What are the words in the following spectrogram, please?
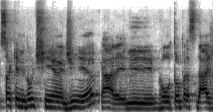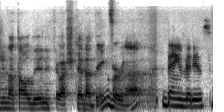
só que ele não tinha dinheiro. Cara, ele voltou para a cidade natal dele, que eu acho que era Denver, né? Denver, isso.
